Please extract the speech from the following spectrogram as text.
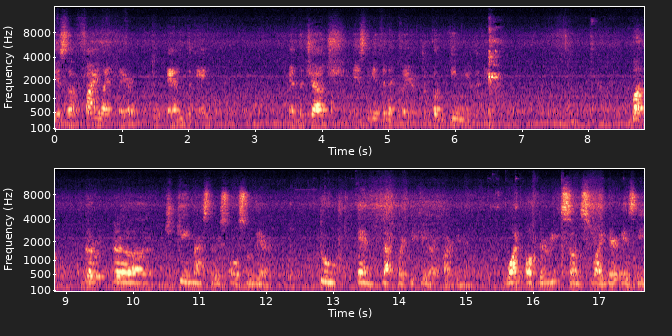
is a finite player to end the game, and the judge is the infinite player to continue the game. But the the game master is also there to end that particular argument. One of the reasons why there is a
